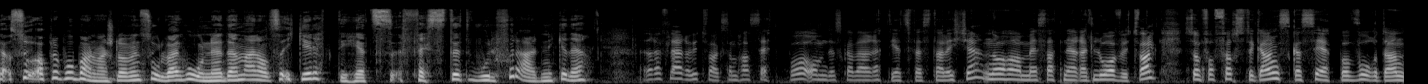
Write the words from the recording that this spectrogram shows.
Ja, så Apropos barnevernsloven, Solveig Horne, den er altså ikke rettighetsfestet. Hvorfor er den ikke det? Det er flere utvalg som har sett på om det skal være rettighetsfesta eller ikke. Nå har vi satt ned et lovutvalg som for første gang skal se på hvordan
